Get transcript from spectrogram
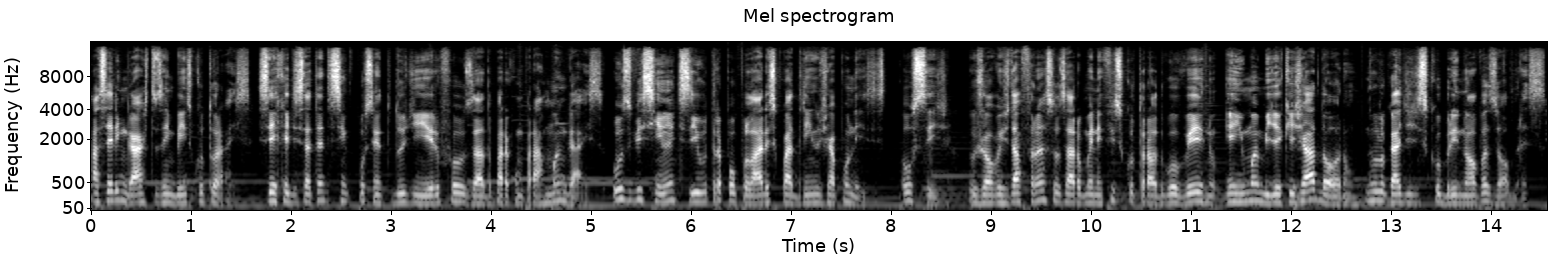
a serem gastos em bens culturais. Cerca de 75% do dinheiro foi usado para comprar mangás, os viciantes e ultrapopulares quadrinhos japoneses. Ou seja, os jovens da França usaram o benefício cultural do governo em uma mídia que já adoram, no lugar de descobrir novas obras.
